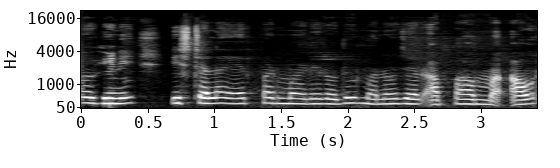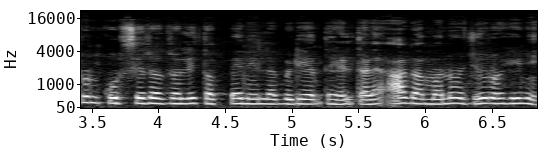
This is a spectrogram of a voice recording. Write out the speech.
ರೋಹಿಣಿ, ಇಷ್ಟೆಲ್ಲ ಏರ್ಪಾಡು ಮಾಡಿರೋದು ಮನೋಜರ್ ಅಪ್ಪ, ಅಮ್ಮ. ಅವ್ರನ್ನ ಕೂರಿಸಿರೋದ್ರಲ್ಲಿ ತಪ್ಪೇನಿಲ್ಲ ಬಿಡಿ ಅಂತ ಹೇಳ್ತಾಳೆ. ಆಗ ಮನೋಜು, ರೋಹಿಣಿ,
